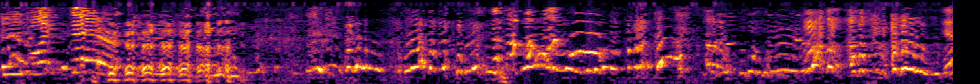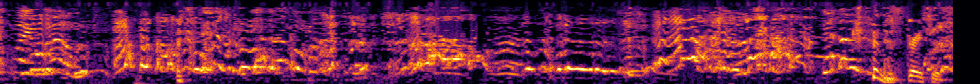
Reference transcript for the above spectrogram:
He's right there. gracious.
